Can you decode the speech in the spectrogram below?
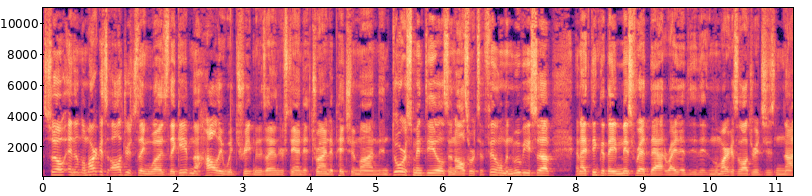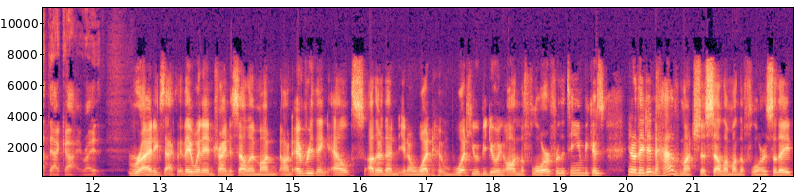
So, and the LaMarcus Aldridge thing was they gave him the Hollywood treatment, as I understand it, trying to pitch him on endorsement deals and all sorts of film and movie stuff. And I think that they misread that, right? LaMarcus Aldridge is not that guy, right? Right, exactly. They went in trying to sell him on on everything else other than you know what what he would be doing on the floor for the team because you know they didn't have much to sell him on the floor, so they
